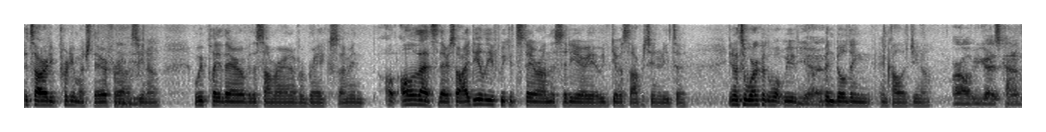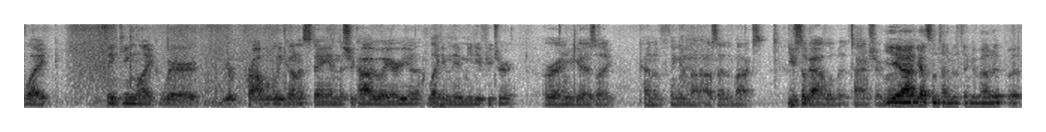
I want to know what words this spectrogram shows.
it's already pretty much there for us. Mhm. You know, we play there over the summer and over breaks. So I mean, all, all of that's there. So ideally, if we could stay around the city area, it would give us the opportunity to, you know, to work with what we've Yeah. been building in college. You know. Are all of you guys kind of like thinking like where you're probably gonna stay in the Chicago area, like in the immediate future, or are any of you guys like kind of thinking about outside the box? You still got a little bit of time, sure. Mark. Yeah, I've got some time to think about it, but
